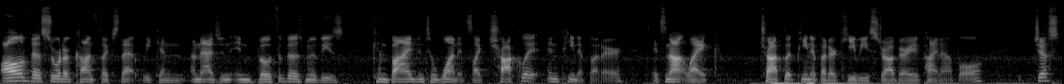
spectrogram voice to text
all of the sort of conflicts that we can imagine in both of those movies combined into one it's like chocolate and peanut butter it's not like chocolate peanut butter kiwi strawberry pineapple just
